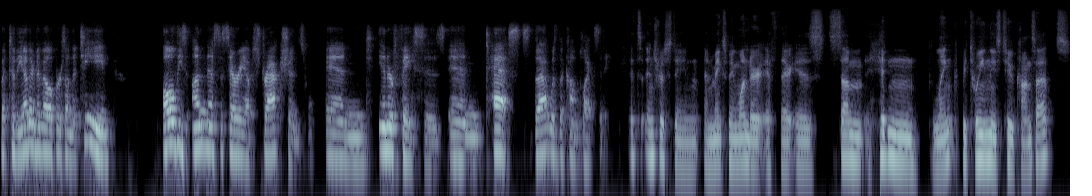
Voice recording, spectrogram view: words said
But to the other developers on the team, all these unnecessary abstractions and interfaces and tests, that was the complexity. It's interesting and makes me wonder if there is some hidden link between these two concepts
